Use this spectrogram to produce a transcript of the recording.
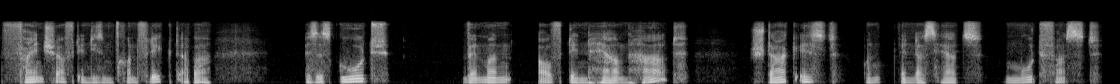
Feindschaft, in diesem Konflikt, aber es ist gut, wenn man auf den Herrn hart, stark ist und wenn das Herz Mut fasst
